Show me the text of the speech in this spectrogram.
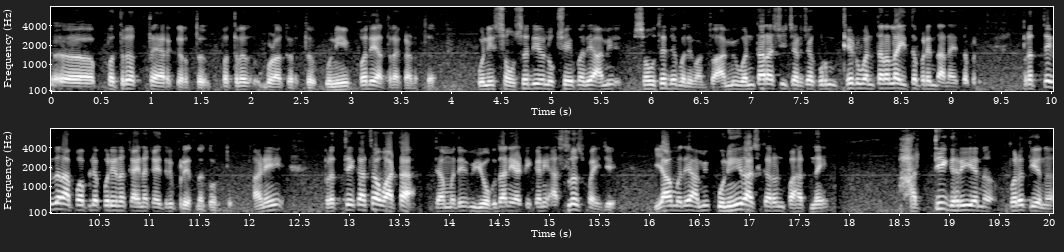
पत्र पत्रक तयार करतं पत्र गोळा करतं कुणी पदयात्रा काढतं कुणी संसदीय लोकशाहीमध्ये आम्ही संसदेमध्ये मांडतो आम्ही वंताराशी चर्चा करून थेट वंताराला इथंपर्यंत आणायचा प्रयत्न प्रत्येकजण आपापल्या परीनं काही ना काहीतरी प्रयत्न करतो. आणि प्रत्येकाचा वाटा त्यामध्ये योगदान या ठिकाणी असलंच पाहिजे. यामध्ये आम्ही कुणीही राजकारण पाहत नाही. हत्ती घरी येणं परत येणं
